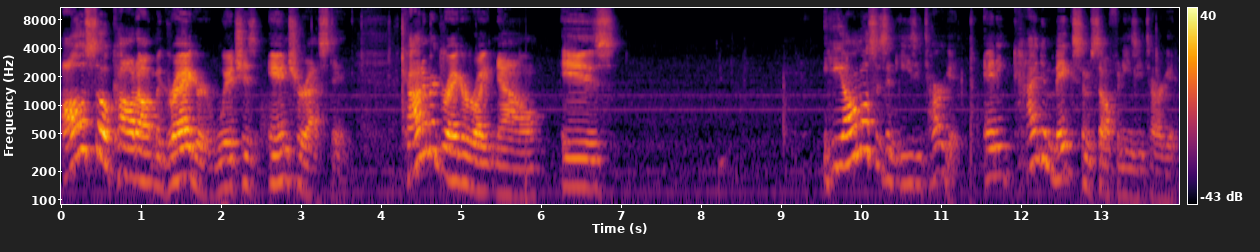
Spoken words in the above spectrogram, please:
also called out McGregor, which is interesting. Conor McGregor right now is he almost is an easy target, and he kind of makes himself an easy target.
